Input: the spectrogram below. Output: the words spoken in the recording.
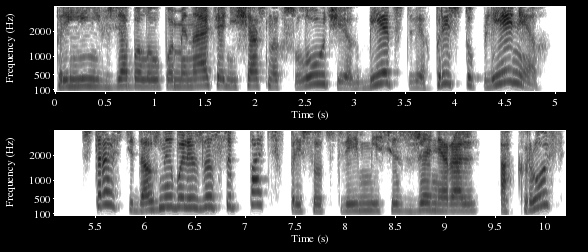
При ней нельзя было упоминать о несчастных случаях, бедствиях, преступлениях. Страсти должны были засыпать в присутствии миссис Дженераль, а кровь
